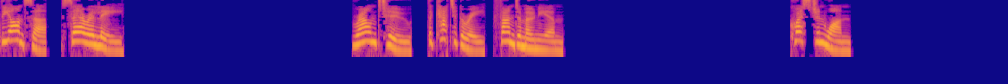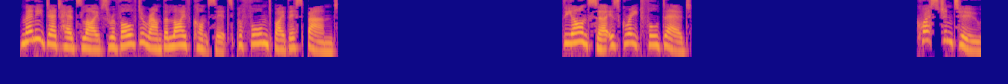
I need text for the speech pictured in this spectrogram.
The answer. Sara Lee. Round 2. The category, Fandemonium. Question 1. Many Deadheads' lives revolved around the live concerts performed by this band. The answer is Grateful Dead. Question 2.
